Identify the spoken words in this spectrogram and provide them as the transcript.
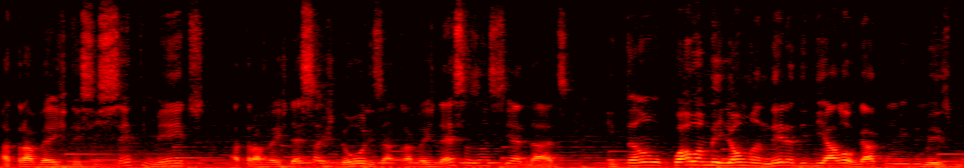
através desses sentimentos, através dessas dores, através dessas ansiedades. Então, qual a melhor maneira de dialogar comigo mesmo?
